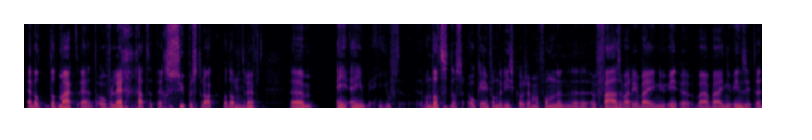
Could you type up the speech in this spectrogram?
En dat, dat maakt hè, het overleg gaat echt super strak wat dat Mhm. betreft. Ehm, en, je, en, je, en je hoeft, want dat is, dat is ook een van de risico's zeg maar, van een, een fase waarin wij nu in, waar wij nu in zitten.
